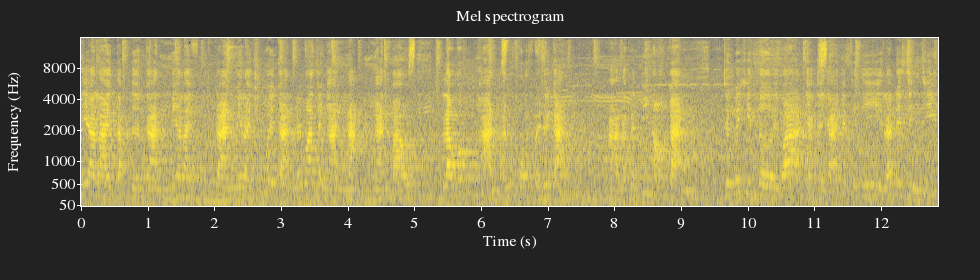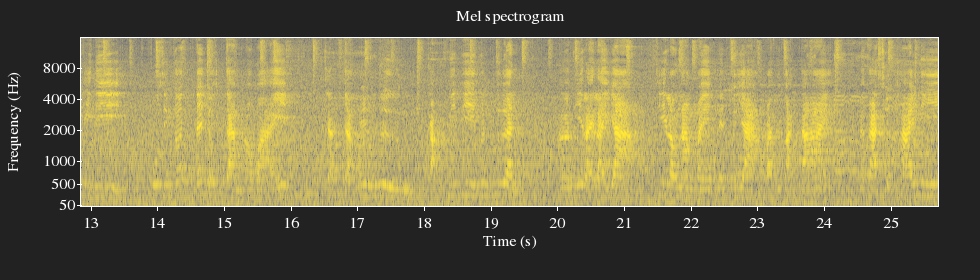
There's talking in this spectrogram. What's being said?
มีอะไรตักเตือนกัน มีอะไรพูดกัน มีอะไรช่วยกัน ไม่ว่าจะงาน เรานำไปเป็นตัวอย่างปฏิบัติได้นะคะ สุดท้ายนี้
